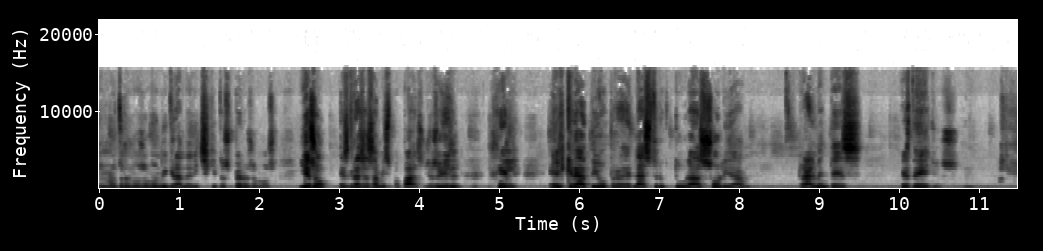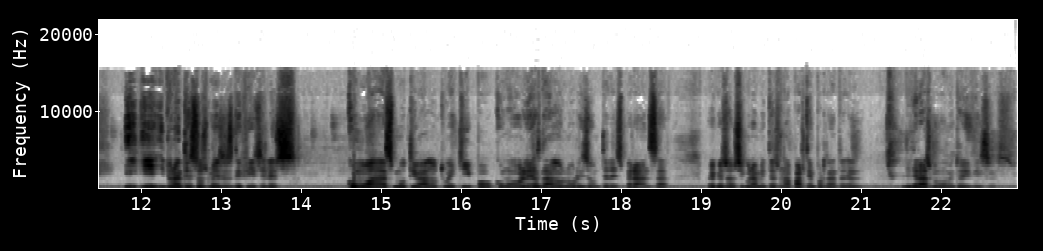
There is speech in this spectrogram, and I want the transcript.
nosotros no somos ni grandes ni chiquitos, pero somos... Y eso es gracias a mis papás. Yo soy el, el, el creativo, pero la estructura sólida realmente es, es de ellos. Y, y, durante estos meses difíciles, ¿Cómo has motivado tu equipo? ¿Cómo le has dado un horizonte de esperanza? Porque eso seguramente es una parte importante del liderazgo en momentos difíciles.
